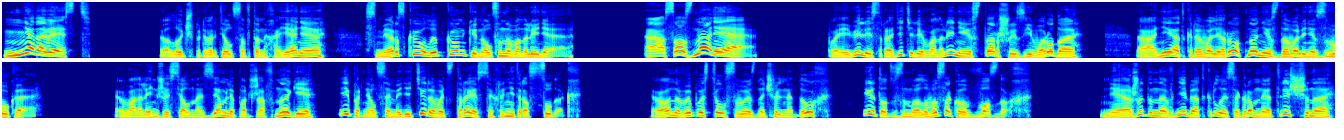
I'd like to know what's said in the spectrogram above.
«Ненависть!» Луч превратился в Танхаяне. С мерзкой улыбкой он кинулся на Ван Линя. «Осознание!» Появились родители Ван Линя и старшие из его рода. Они открывали рот, но не издавали ни звука. Ван Линь же сел на землю, поджав ноги, и принялся медитировать, стараясь сохранить рассудок. Он выпустил свой изначальный дух, и тот взмыл высоко в воздух. Неожиданно в небе открылась огромная трещина,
